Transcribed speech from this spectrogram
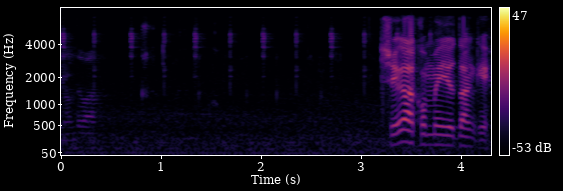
¿Dónde vas? Llegas con medio tanque.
